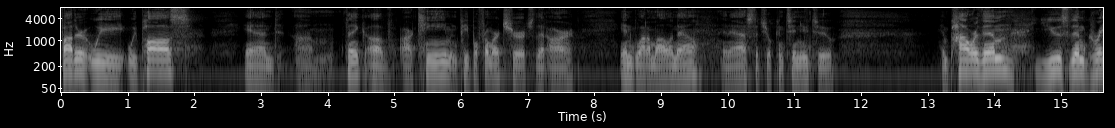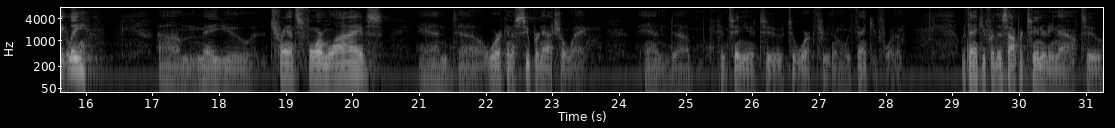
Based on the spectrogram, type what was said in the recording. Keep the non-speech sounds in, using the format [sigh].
Father, we, we pause and um, think of our team and people from our church that are in Guatemala now and ask that you'll continue to empower them, use them greatly. Um, may you transform lives and uh, work in a supernatural way and uh, continue to, to work through them. We thank you for them. We thank you for this opportunity now to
